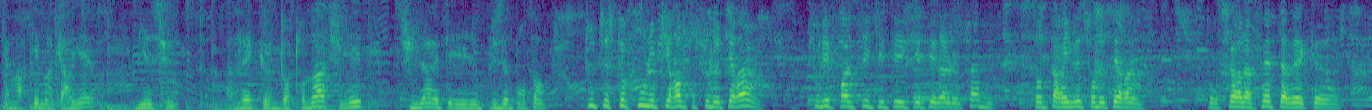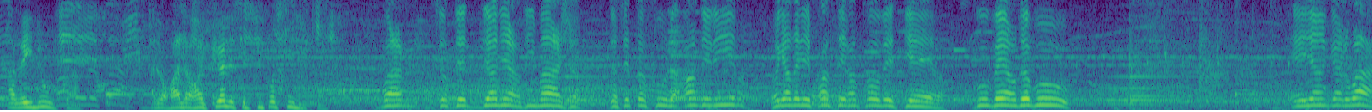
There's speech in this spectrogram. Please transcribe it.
qui a marqué ma carrière, bien sûr. Avec d'autres matchs, mais celui-là était le plus important. Toute cette foule qui rentre sur le terrain, tous les Français qui étaient, qui étaient dans le stade sont arrivés sur le terrain pour faire la fête avec, euh, avec nous. Alors à l'heure actuelle, c'est plus possible. Voilà, sur des dernières images de cette foule en délire, regardez les Français rentrer au vestiaire, couverts debout. Et il y a un Gallois,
